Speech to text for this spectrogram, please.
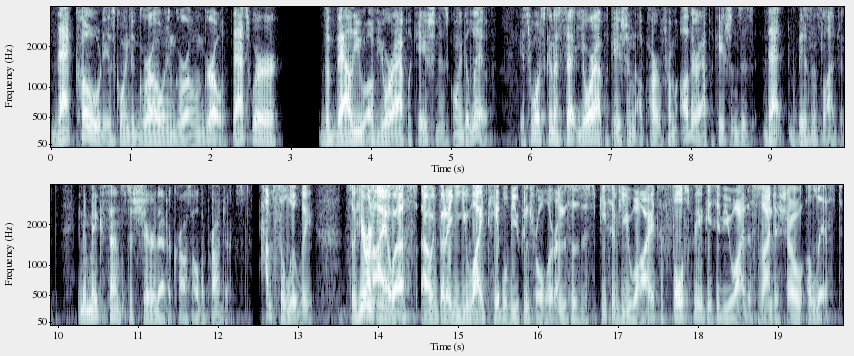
that code is going to grow and grow and grow. That's where the value of your application is going to live. It's what's going to set your application apart from other applications is that business logic. And it makes sense to share that across all the projects. Absolutely. So here on iOS, uh, we've got a UI table view controller, and this is just a piece of UI. It's a full screen piece of UI that's designed to show a list.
